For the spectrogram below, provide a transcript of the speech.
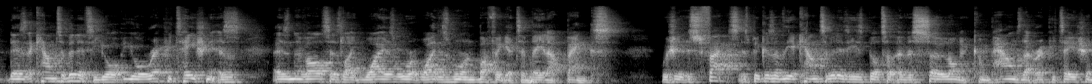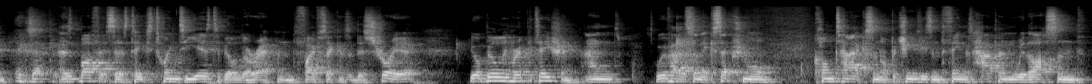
There's accountability. Your your reputation is, as Naval says, like why is Warren, why does Warren Buffett get to bail out banks? Which is facts. It's because of the accountability he's built up over so long. It compounds that reputation. Exactly. As Buffett says, takes 20 years to build a rep and five seconds to destroy it. You're building reputation, and we've had some exceptional contacts and opportunities and things happen with us and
